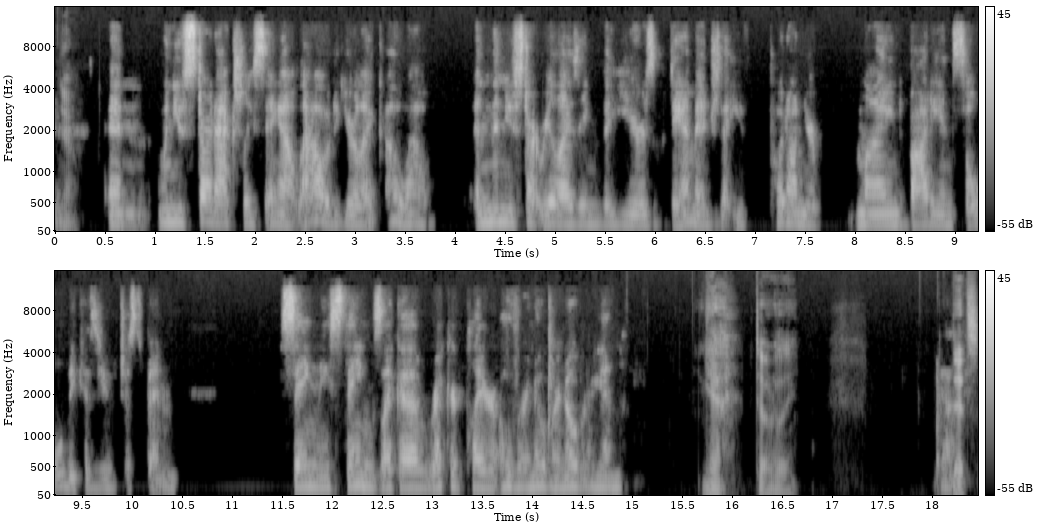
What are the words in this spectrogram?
Yeah. And when you start actually saying out loud, you're like, "Oh wow." And then you start realizing the years of damage that you've put on your mind, body and soul because you've just been saying these things like a record player over and over and over again. Yeah, totally. Yeah. That's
